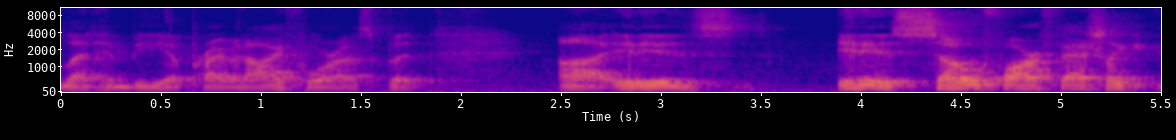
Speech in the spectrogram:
let him be a private eye for us. But uh, it is it is so far fetched. Like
